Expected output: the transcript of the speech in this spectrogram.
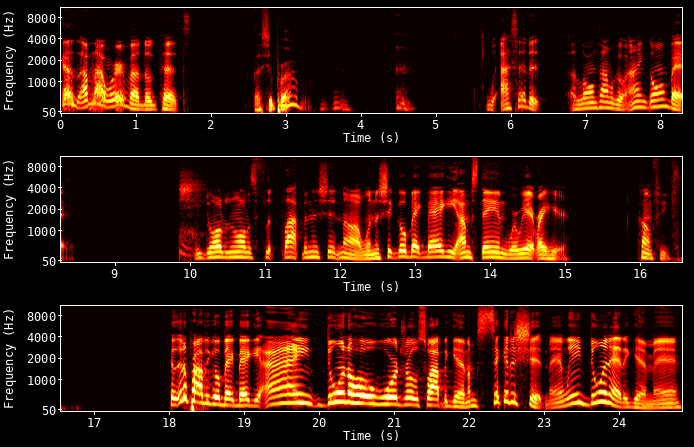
Cause I'm not worried about no cuts. That's your problem. I said it a long time ago. I ain't going back. We do all doing all this flip flopping and shit. Nah, when the shit go back baggy, I'm staying where we at right here, comfy. Cause it'll probably go back baggy. I ain't doing the whole wardrobe swap again. I'm sick of the shit, man. We ain't doing that again, man.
